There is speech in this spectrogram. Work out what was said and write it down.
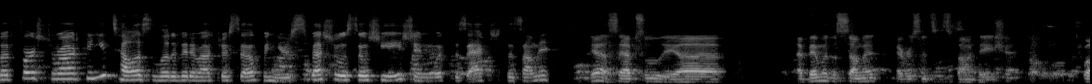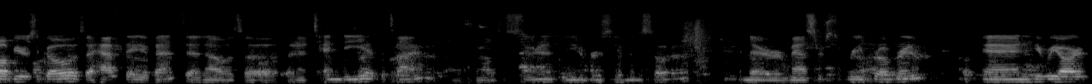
But first, Gerard, can you tell us a little bit about yourself and your special association with this act- the summit? Yes, absolutely. Uh, I've been with the summit ever since its foundation. 12 years ago, it was a half-day event, and I was a, uh, an attendee at the time uh, when I was a student at the University of Minnesota in their master's degree program. And here we are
